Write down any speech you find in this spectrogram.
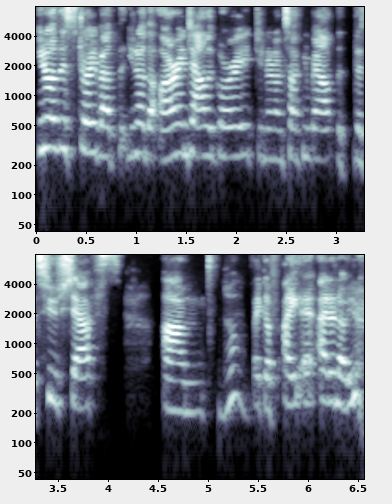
You know this story about the, you know the orange allegory. Do you know what I'm talking about? The, the two chefs. Um, No. like a I I don't know. You're,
